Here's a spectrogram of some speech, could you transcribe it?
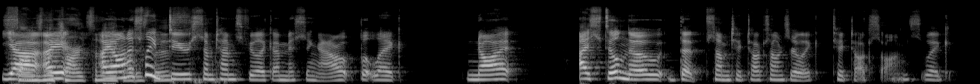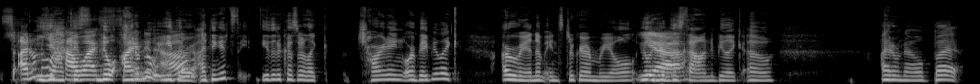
yeah, songs in the I, charts. And I'm I like, honestly do sometimes feel like I'm missing out, but like not. I still know that some TikTok songs are like TikTok songs. Like so I don't know Yeah, how I no, I don't know it either. out. I think it's either because they're like charting or maybe like a random Instagram reel. You'll hear the sound and be like, oh, I don't know. But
